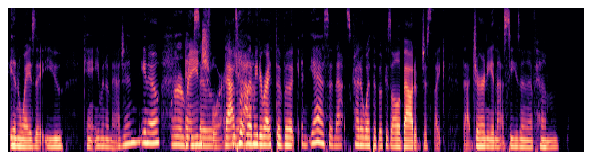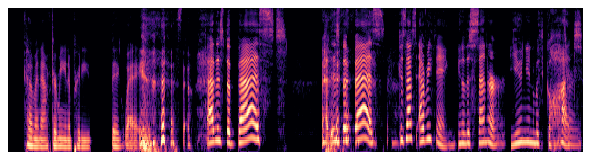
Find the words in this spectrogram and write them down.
in ways that you can't even imagine you know or arrange so for. that's what led me to write the book and yes and that's kind of what the book is all about of just like that journey and that season of him coming after me in a pretty big way so That is the best. That is the best because that's everything. You know, the center, union with God, right.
